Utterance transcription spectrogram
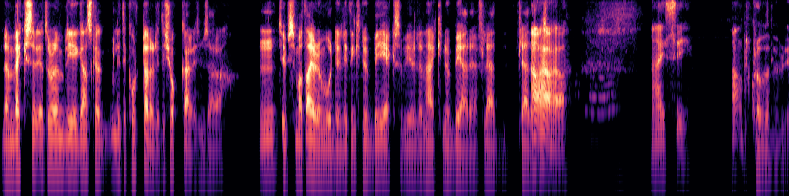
Den växer, jag tror den blir ganska lite kortare, lite tjockare. Liksom så här. Mm. Typ som att Ironwood är en liten knubbig ek så blir den här knubbigare fläd, fläder. Ja, liksom. ja, ja. I see. Ja, Probably.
